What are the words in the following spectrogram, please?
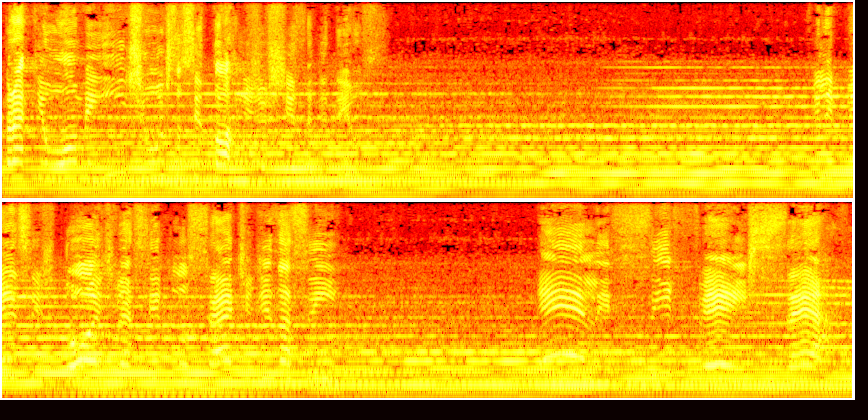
para que o homem injusto se torne justiça de Deus. Filipenses 2, versículo 7 diz assim: Ele se fez servo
